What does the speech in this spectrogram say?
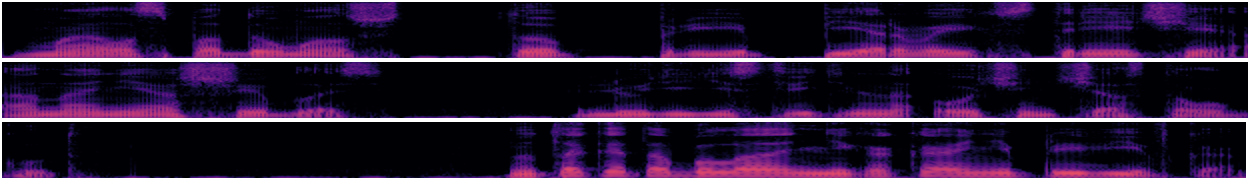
Майлз подумал, что при первой их встрече она не ошиблась. Люди действительно очень часто лгут. Ну так это была никакая не прививка.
